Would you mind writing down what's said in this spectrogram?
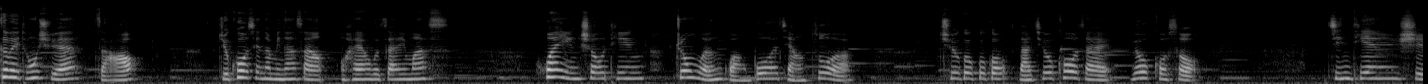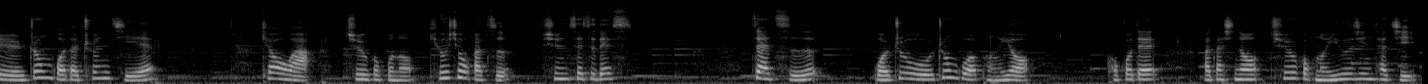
各位同学早！受講生の皆さん、おはようございます。欢迎收听中文广播讲座。中国語ラジオ講座へようこそ。今天是中国的春节。今日は中国の旧正月、春節です。在此，我祝中国朋友、ここで私の中国の友人たち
